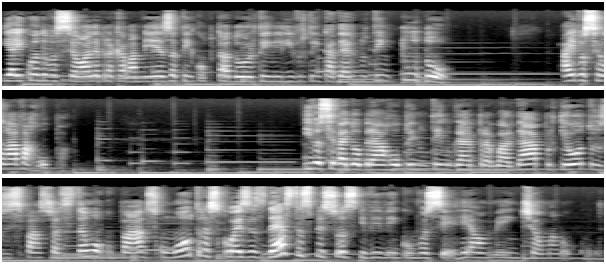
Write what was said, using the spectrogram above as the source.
E aí, quando você olha para aquela mesa, tem computador, tem livro, tem caderno, tem tudo. Aí você lava a roupa e você vai dobrar a roupa e não tem lugar para guardar porque outros espaços já estão ocupados com outras coisas destas pessoas que vivem com você. Realmente é uma loucura.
